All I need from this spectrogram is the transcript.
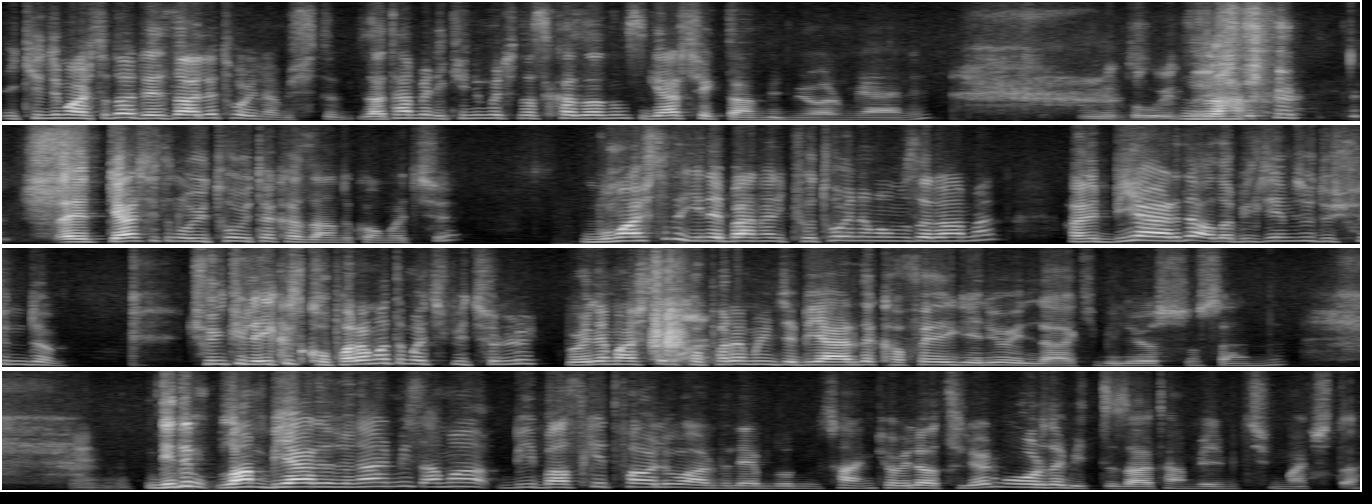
İkinci maçta da rezalet oynamıştı. Zaten ben ikinci maçı nasıl kazandığımızı gerçekten bilmiyorum yani. Uyuta uyuta işte. evet gerçekten uyuta uyuta kazandık o maçı bu maçta da yine ben hani kötü oynamamıza rağmen hani bir yerde alabileceğimizi düşündüm. Çünkü Lakers koparamadı maçı bir türlü. Böyle maçları koparamayınca bir yerde kafaya geliyor illaki biliyorsun sen de. Dedim lan bir yerde döner miyiz ama bir basket faulü vardı LeBron'un sanki öyle hatırlıyorum. Orada bitti zaten benim için maçta.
